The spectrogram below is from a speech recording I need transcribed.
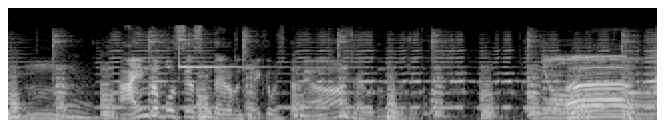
음, 음. 아임 더 보스였습니다. 여러분 재밌게 보셨다면 좋아요 구독 눌러주시고. 안녕 아.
